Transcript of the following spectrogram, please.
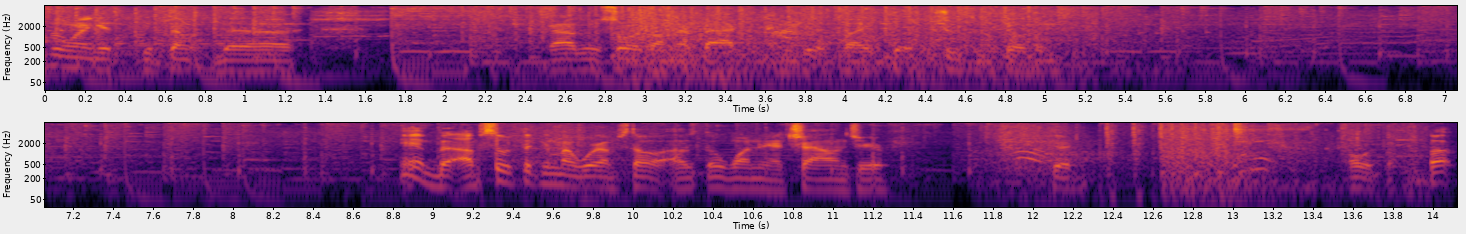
Definitely want to get, get the, the guys with swords on their back and get like get, shoot them, kill them. Yeah, but I'm still thinking about where I'm still. I was still wanting a challenge here. Good. Oh, the fuck?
